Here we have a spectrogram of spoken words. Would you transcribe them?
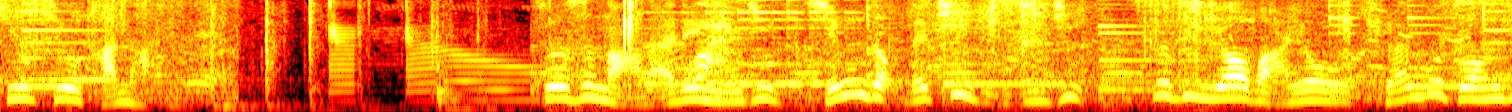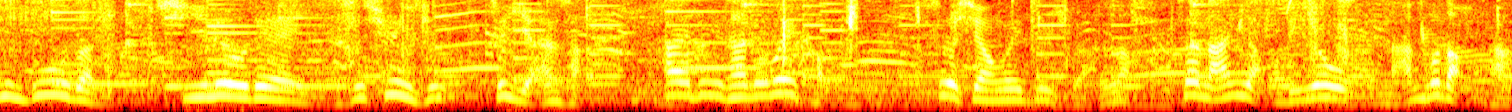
，Q Q 弹弹的。这是哪来的牛劲？行走的剔骨机器，势必要把肉全部装进肚子里，吸溜的也是迅速。这颜色太对他的胃口了，色香味俱全了。这难咬的肉也难不倒他，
